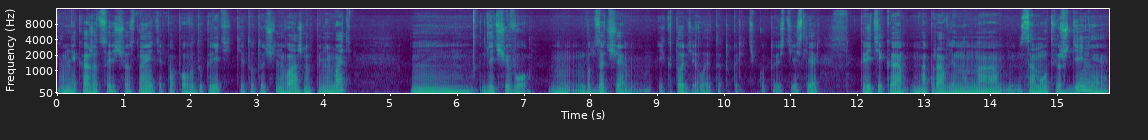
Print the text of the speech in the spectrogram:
А мне кажется, еще, знаете, по поводу критики, тут очень важно понимать, для чего, вот зачем и кто делает эту критику. То есть, если критика направлена на самоутверждение,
